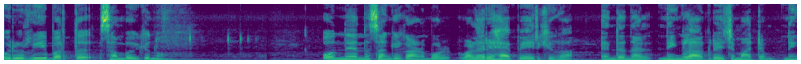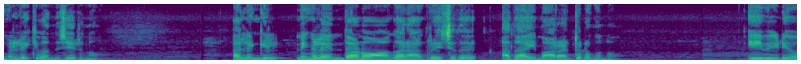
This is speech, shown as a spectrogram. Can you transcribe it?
ഒരു റീബർത്ത് സംഭവിക്കുന്നു. ഒന്ന് എന്ന സംഖ്യ കാണുമ്പോൾ വളരെ ഹാപ്പി ആയിരിക്കുക. എന്തെന്നാൽ നിങ്ങൾ ആഗ്രഹിച്ച മാറ്റം നിങ്ങളിലേക്ക് വന്നു ചേരുന്നു. അല്ലെങ്കിൽ നിങ്ങൾ എന്താണോ ആകാൻ ആഗ്രഹിച്ചത് അതായി മാറാൻ തുടങ്ങുന്നു. ഈ വീഡിയോ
